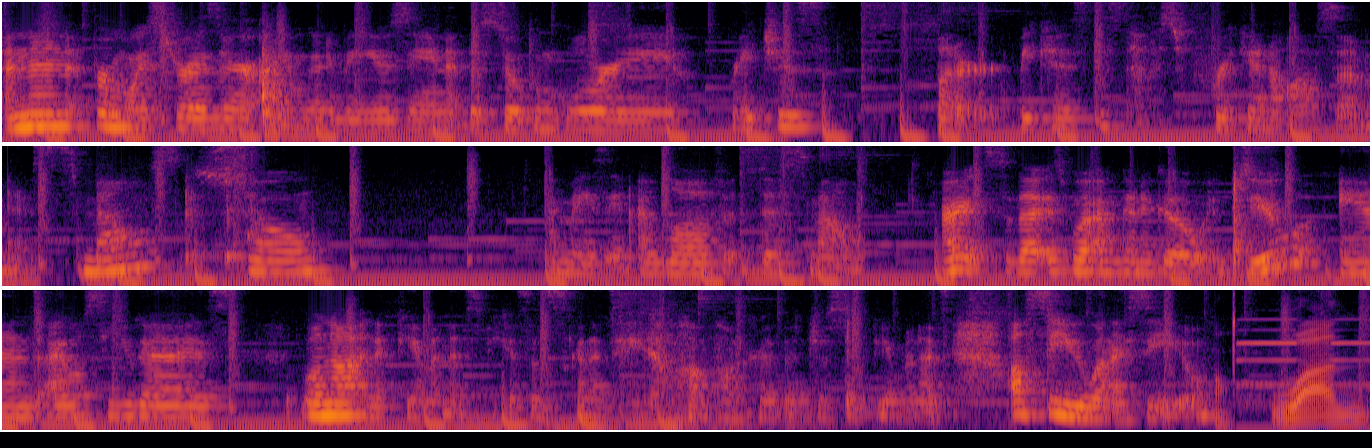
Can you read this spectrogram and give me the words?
And then for moisturizer, I am gonna be using the Soap & Glory Righteous Butter because this stuff is freaking awesome. It smells so amazing. I love this smell. All right, so that is what I'm gonna go do and I will see you guys, well not in a few minutes because this is gonna take a lot longer than just a few minutes. I'll see you when I see you. One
